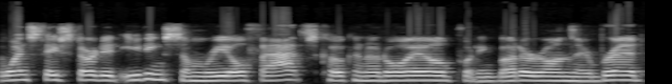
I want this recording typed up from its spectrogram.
once they started eating some real fats, coconut oil, putting butter on their bread,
